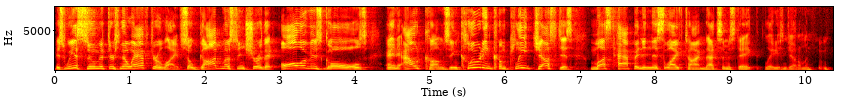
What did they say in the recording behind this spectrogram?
is we assume that there's no afterlife. So God must ensure that all of his goals and outcomes, including complete justice, must happen in this lifetime. That's a mistake, ladies and gentlemen.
